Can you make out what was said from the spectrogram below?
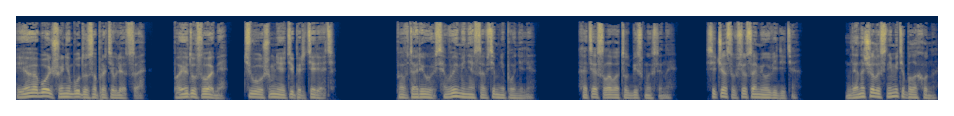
Я больше не буду сопротивляться. Поеду с вами. Чего уж мне теперь терять? Повторюсь, вы меня совсем не поняли. Хотя слова тут бессмысленны. Сейчас вы все сами увидите. Для начала снимите балахон.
